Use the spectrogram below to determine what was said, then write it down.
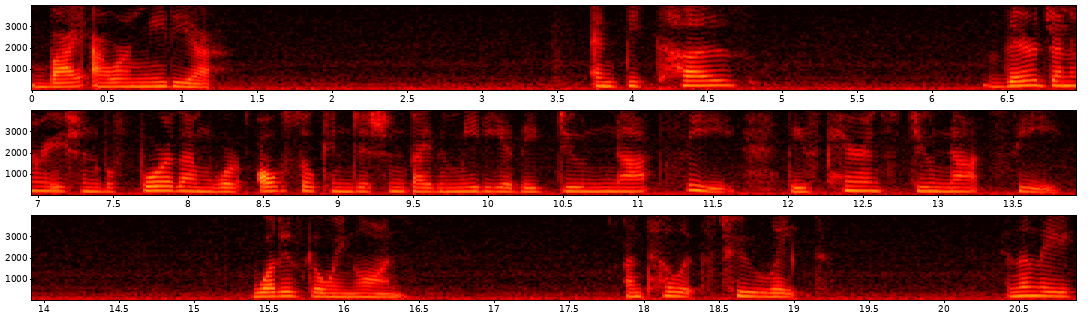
by our media and because their generation before them were also conditioned by the media, they do not see, these parents do not see what is going on until it's too late. And then they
